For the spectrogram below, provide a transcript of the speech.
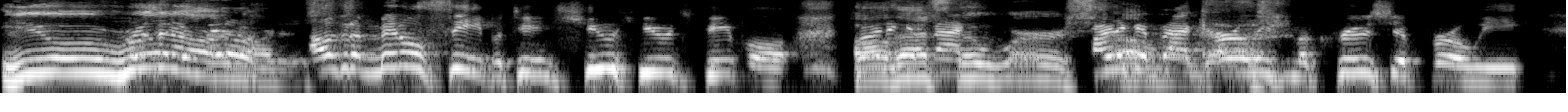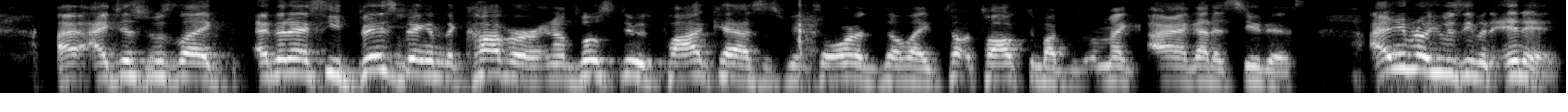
You really I was in a are an artist. I was in a middle seat between two huge people. Oh, Trying to get that's back, the worst. Trying to Oh get my back gosh. early from a cruise ship for a week. I, I just was like, and then I see Bisping in the cover, and I'm supposed to do his podcast this week, so I wanted to like t- talk to him about this. I'm like, I got to see this. I didn't even know he was even in it.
